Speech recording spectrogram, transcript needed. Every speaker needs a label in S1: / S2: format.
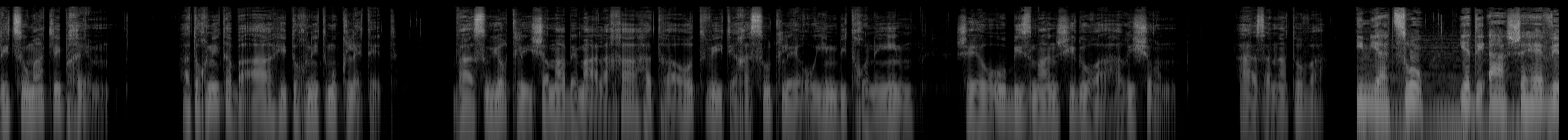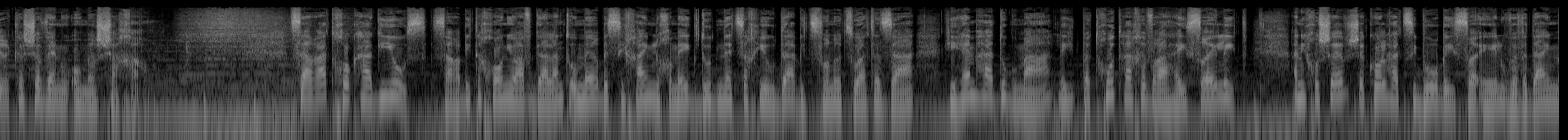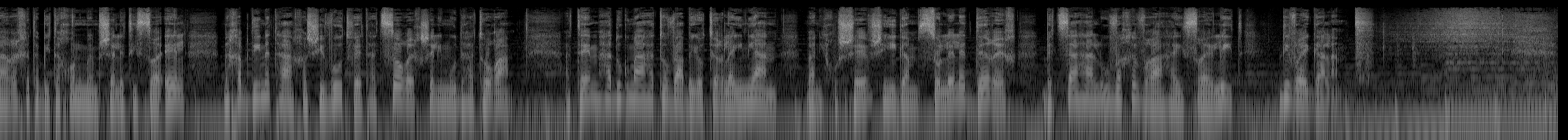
S1: לתשומת לבכם, התוכנית הבאה היא תוכנית מוקלטת, ועשויות להישמע במהלכה התראות והתייחסות לאירועים ביטחוניים שאירעו בזמן שידורה הראשון. האזנה טובה.
S2: אם יעצרו, ידיעה שהעביר קשבנו עומר שחר. סערת חוק הגיוס. שר הביטחון יואב גלנט אומר בשיחה עם לוחמי גדוד נצח יהודה בצפון רצועת עזה, כי הם הדוגמה להתפתחות החברה הישראלית. אני חושב שכל הציבור בישראל, ובוודאי מערכת הביטחון וממשלת ישראל, מכבדים את החשיבות ואת הצורך של לימוד התורה. אתם הדוגמה הטובה ביותר לעניין, ואני חושב שהיא גם סוללת דרך בצה"ל ובחברה הישראלית. דברי גלנט.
